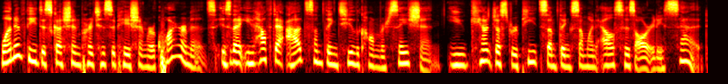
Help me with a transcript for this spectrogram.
one of the discussion participation requirements is that you have to add something to the conversation. You can't just repeat something someone else has already said.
